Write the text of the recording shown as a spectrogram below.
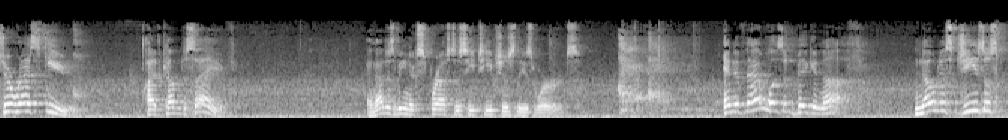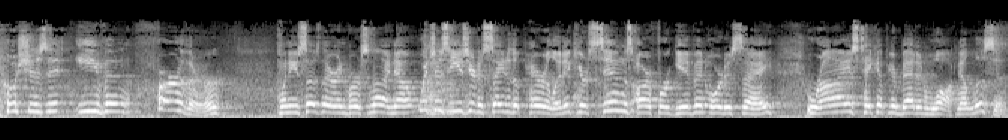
to rescue. I've come to save. And that is being expressed as he teaches these words. And if that wasn't big enough, notice Jesus pushes it even further when he says there in verse 9, Now, which is easier to say to the paralytic, Your sins are forgiven, or to say, Rise, take up your bed and walk? Now, listen.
